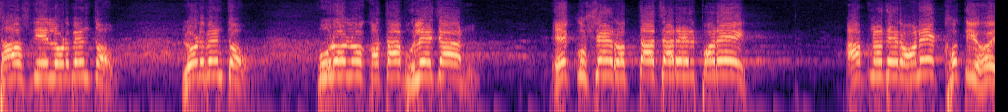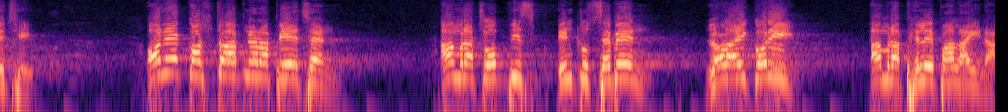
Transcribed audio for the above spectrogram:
সাহস নিয়ে লড়বেন তো? লড়বেন তো? পুরনো কথা ভুলে যান। একুশের অত্যাচারের পরে আপনাদের অনেক ক্ষতি হয়েছে। অনেক কষ্ট আপনারা পেয়েছেন। আমরা চব্বিশ ইন্টু সেভেন লড়াই করি, আমরা ফেলে পালাই না।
